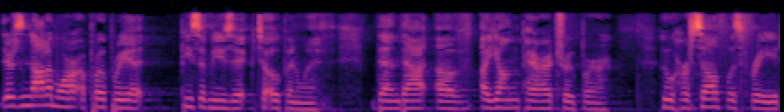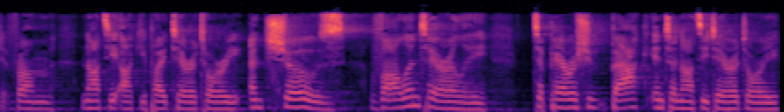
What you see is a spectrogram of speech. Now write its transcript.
there's not a more appropriate piece of music to open with than that of a young paratrooper who herself was freed from Nazi occupied territory and chose voluntarily to parachute back into Nazi territory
